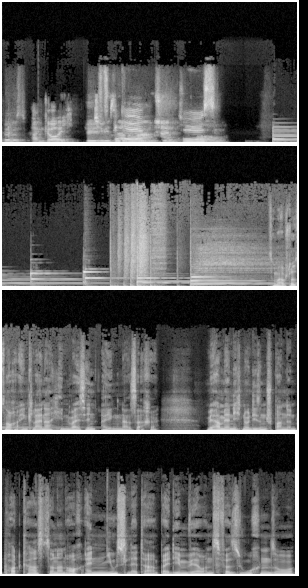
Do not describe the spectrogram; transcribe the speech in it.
Tschüss. Danke euch. Tschüss. Tschüss. Danke. Tschüss. Wow. Zum Abschluss noch ein kleiner Hinweis in eigener Sache. Wir haben ja nicht nur diesen spannenden Podcast, sondern auch einen Newsletter, bei dem wir uns versuchen, so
